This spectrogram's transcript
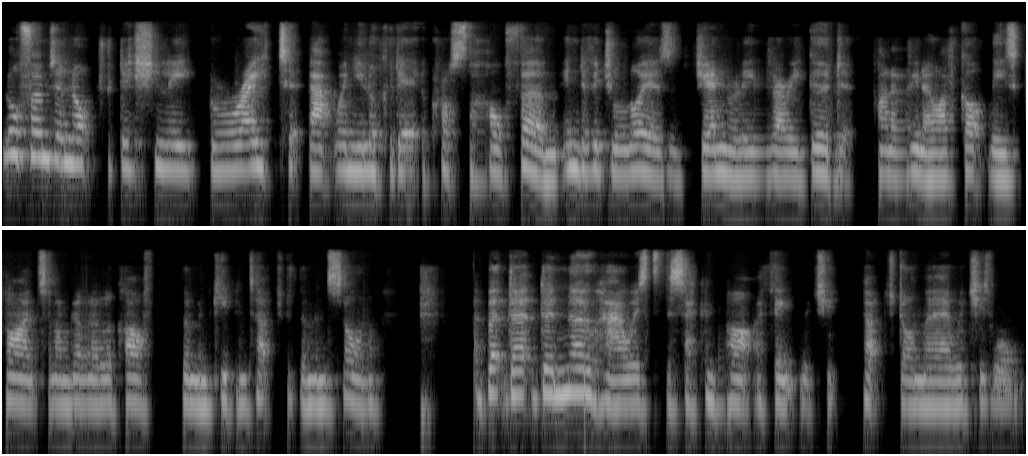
law firms are not traditionally great at that when you look at it across the whole firm. Individual lawyers are generally very good at kind of, you know, I've got these clients and I'm going to look after them and keep in touch with them and so on. But the, the know how is the second part, I think, which you touched on there, which is, well,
